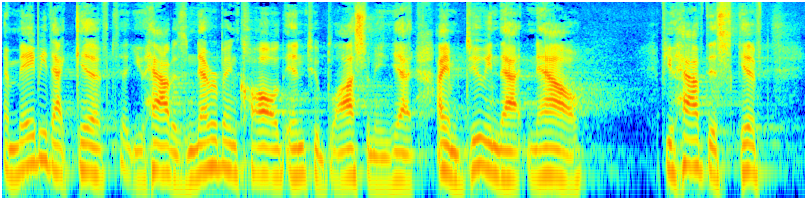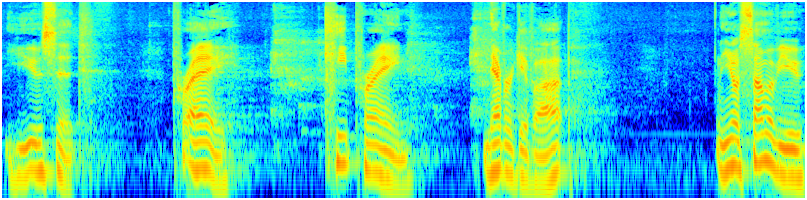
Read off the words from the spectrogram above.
And maybe that gift that you have has never been called into blossoming yet. I am doing that now if you have this gift, use it. Pray. Keep praying. Never give up. And you know, some of you,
